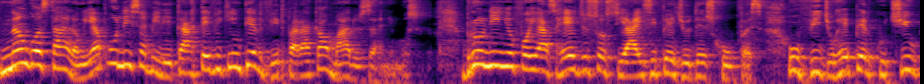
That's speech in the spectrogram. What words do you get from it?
não gostaram e a polícia militar teve que intervir para acalmar os ânimos. Bruninho foi às redes sociais e pediu desculpas. O vídeo repercutiu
